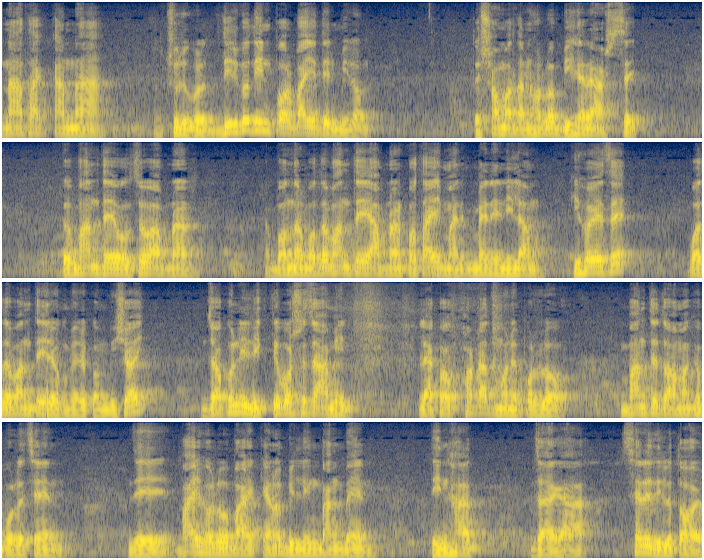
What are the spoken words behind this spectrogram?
না থাক, কান্না শুরু করে দীর্ঘদিন পর ভাইদের মিলন। তো সমাধান হলো, বিহারে আসছে। তো ভান্তে বলছো আপনার বন্ধন বদ্ধ ভান্তে আপনার কথাই মানে- মেনে নিলাম। কি হয়েছে? বদবান্তে এরকম এরকম বিষয়। যখনই লিখতে বসেছে, আমি লেখক হঠাৎ মনে পড়ল ভান্তে তো আমাকে বলেছেন যে, ভাই হলো ভাই, কেন বিল্ডিং ভাঙবেন? তিন হাত জায়গা ছেড়ে দিলে তো হয়,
